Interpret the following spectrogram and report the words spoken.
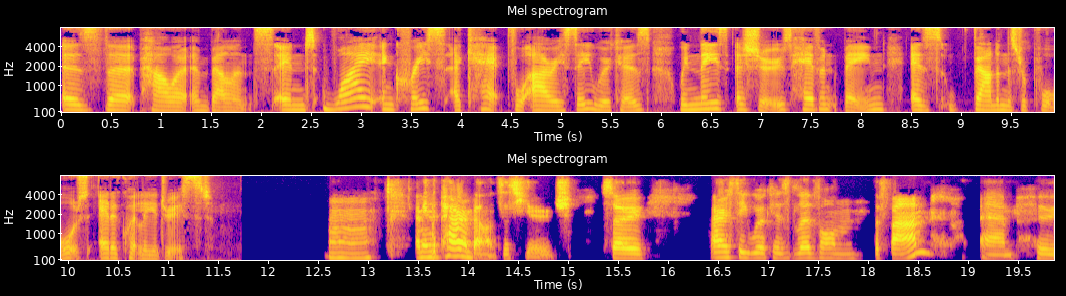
is the power imbalance, and why increase a cap for RSE workers when these issues haven't been, as found in this report, adequately addressed? Mm. I mean, the power imbalance is huge. So RSE workers live on the farm um, who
